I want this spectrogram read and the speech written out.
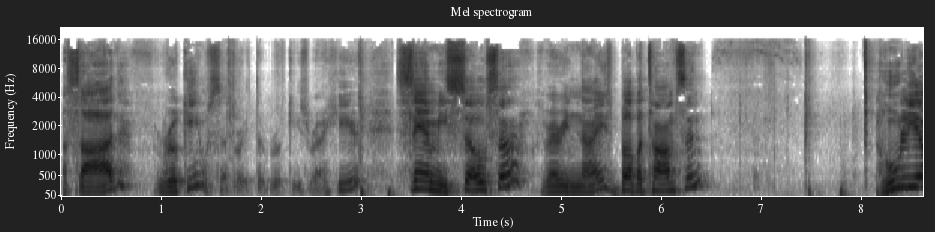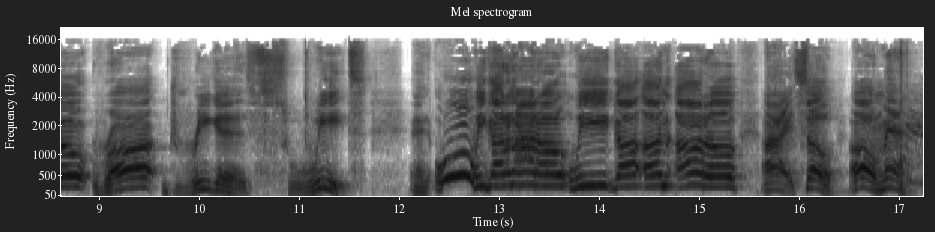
Assad, rookie. We'll separate the rookies right here. Sammy Sosa, very nice. Bubba Thompson. Julio Rodriguez, sweet. And, oh, we got an auto. We got an auto. All right, so, oh, man.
